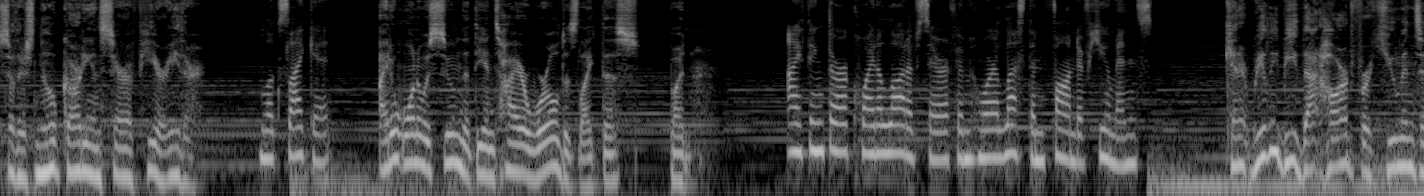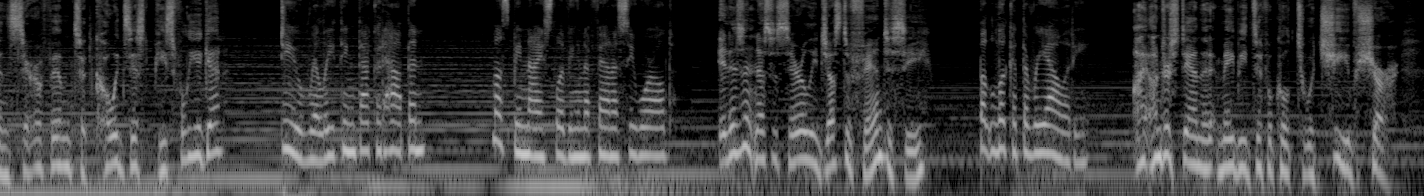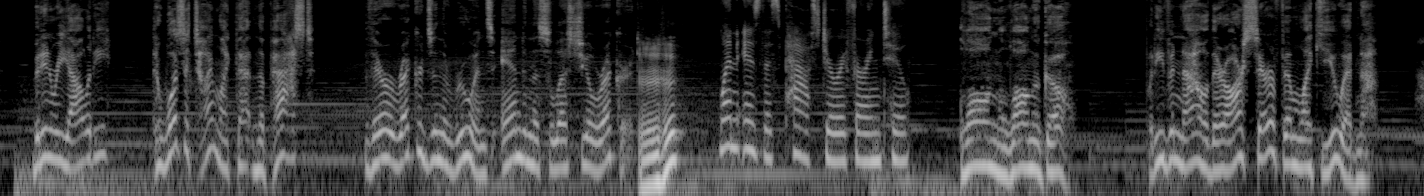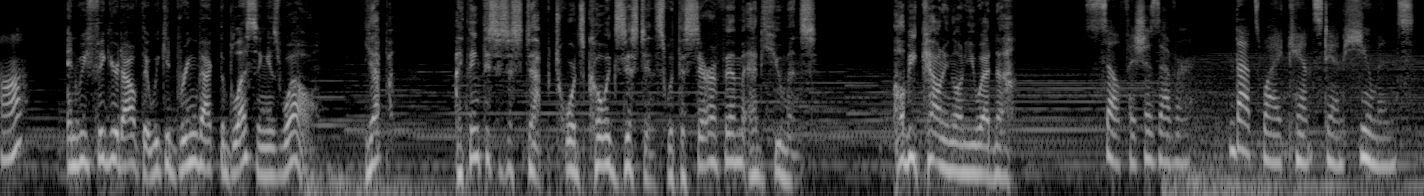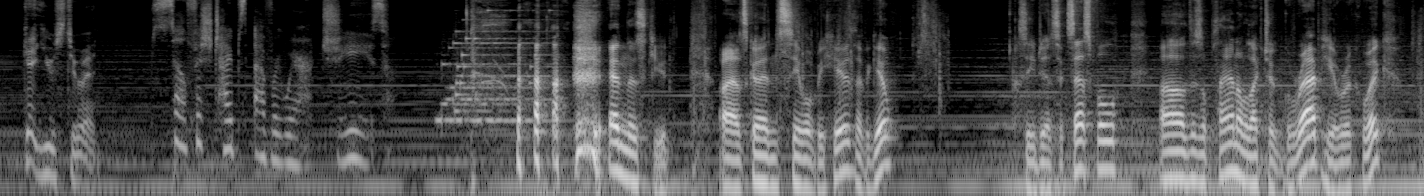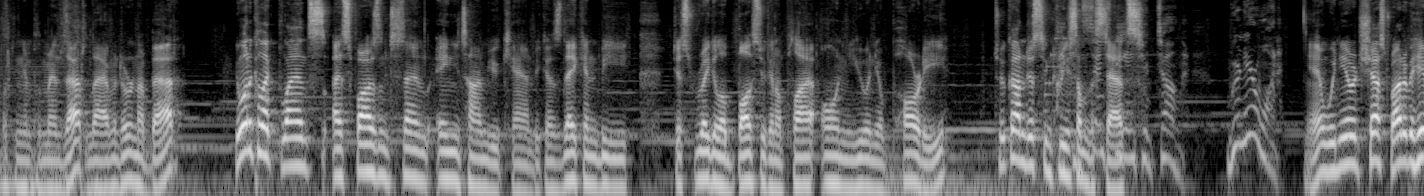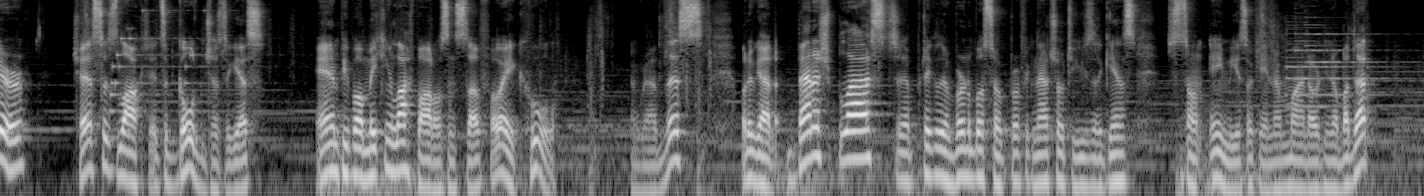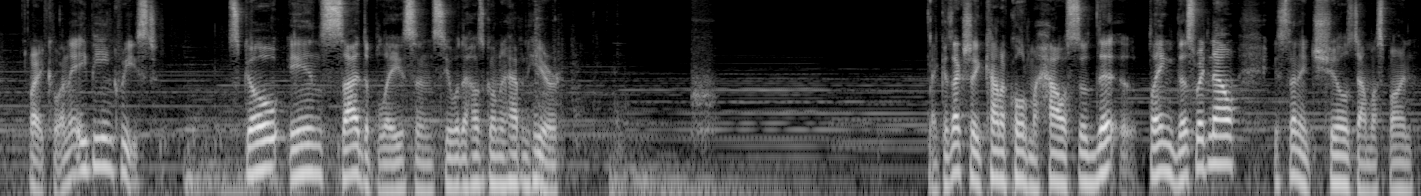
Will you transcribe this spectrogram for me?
So there's no Guardian Seraph here either. Looks like it. I don't want to assume that the entire world is like this, but I think there are quite a lot of Seraphim who are less than fond of humans. Can it really be that hard for humans and Seraphim to coexist peacefully again? Do you really think that could happen? Must be nice living in a fantasy world. it isn't necessarily just a fantasy. But look at the reality. I understand that it may be difficult to achieve, sure. But in reality, there was a time like that in the past. There are records in the ruins and in the celestial record. Mm-hmm. When is this past you're referring to? Long, long ago. But even now, there are Seraphim like you, Edna. Huh? And we figured out that we could bring back the blessing as well. Yep. I think this is a step towards coexistence with the Seraphim and humans. I'll be counting on you, Edna. Selfish as ever. That's why I can't stand humans. Get used to it. Selfish types everywhere. Jeez. and this cute. Alright, let's go ahead and see what we here. There we go. See if it's successful. Uh, there's a plan I would like to grab here real quick. We can implement that. Lavender, not bad. You want to collect plants as far as I understand anytime you can, because they can be just regular buffs you can apply on you and your party to kind of just increase some of the stats. ancient tongue. We're near one. And we near a chest right over here. Chest is locked. It's a golden chest, I guess. And people are making life bottles and stuff. Oh, wait, cool. I'll grab this. What do we got? Banish Blast, uh, particularly vulnerable, so perfect natural to use it against stun enemies. Okay, never mind. I already know about that. Alright, cool. And the AP increased. Let's go inside the place and see what the hell's going to happen here. Like, it's actually kind of cold in my house, so th playing this right now is sending chills down my spine.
